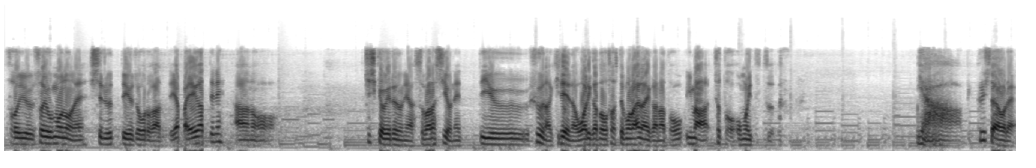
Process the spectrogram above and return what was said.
そういう、そういうものをね、知るっていうところがあって、やっぱ映画ってね、あの、知識を得るのには素晴らしいよねっていう風な綺麗な終わり方をさせてもらえないかなと、今、ちょっと思いつつ。いやー、びっくりしたよ、俺。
